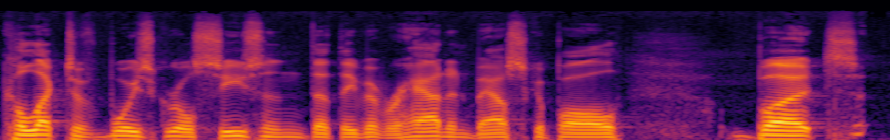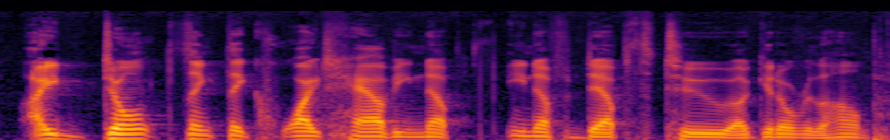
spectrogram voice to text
collective boys girls season that they've ever had in basketball, but I don't think they quite have enough enough depth to uh, get over the hump.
